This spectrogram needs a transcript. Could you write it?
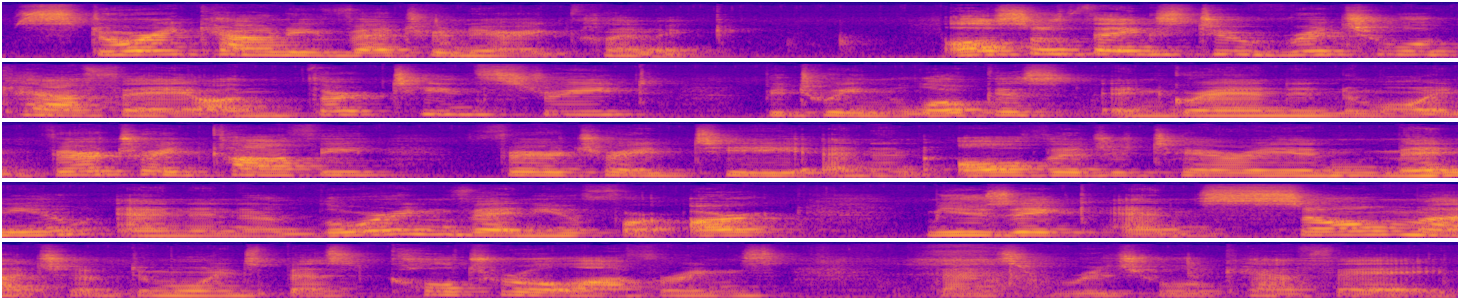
Story County Veterinary Clinic. Also thanks to Ritual Cafe on 13th Street between Locust and Grand in Des Moines. Fair trade coffee, fair trade tea, and an all vegetarian menu and an alluring venue for art, music, and so much of Des Moines' best cultural offerings. That's Ritual Cafe.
